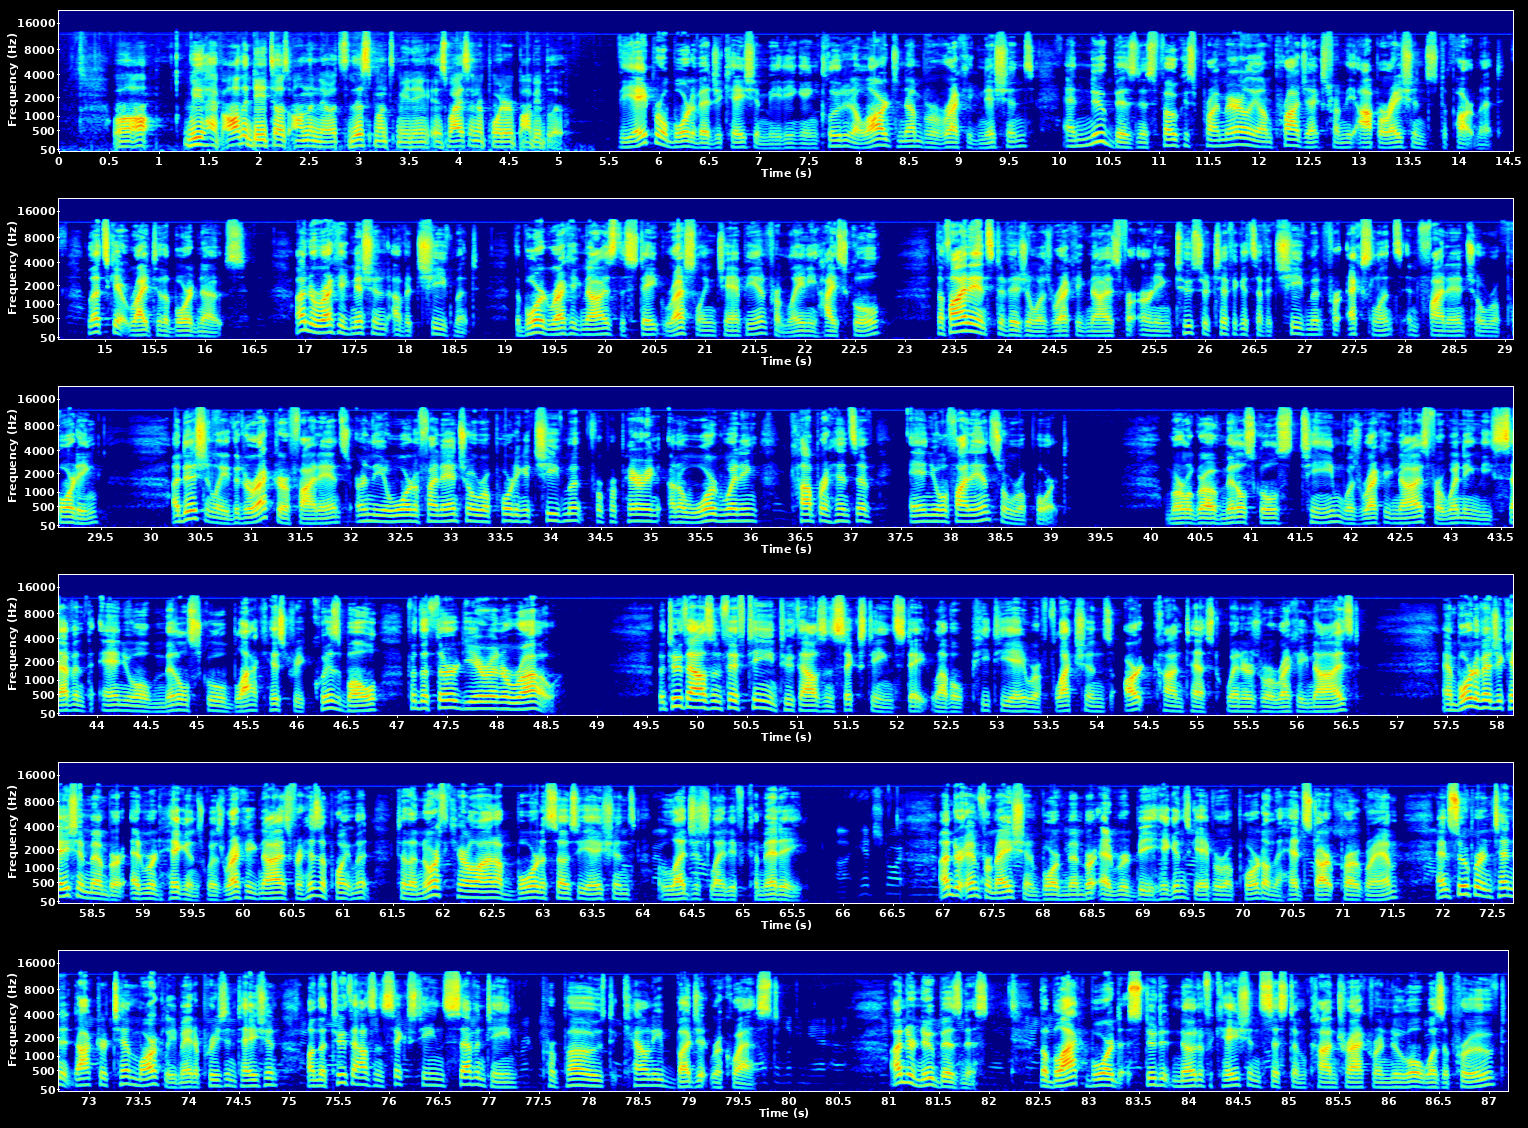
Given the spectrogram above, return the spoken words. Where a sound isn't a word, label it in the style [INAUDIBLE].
Well, we have all the details on the notes. This month's meeting is YSN reporter Bobby Blue. The April Board of Education meeting included a large number of recognitions and new business focused primarily on projects from the Operations Department. Let's get right to the board notes. Under recognition of achievement, the board recognized the state wrestling champion from Laney High School. The Finance Division was recognized for earning two certificates of achievement for excellence in financial reporting. Additionally, the Director of Finance earned the Award of Financial Reporting Achievement for preparing an award-winning comprehensive annual financial report. Myrtle Grove Middle School's team was recognized for winning the seventh annual Middle School Black History Quiz Bowl for the third year in a row. The 2015-2016 state level PTA Reflections Art Contest winners were recognized. And Board of Education member Edward Higgins was recognized for his appointment to the North Carolina Board Association's Legislative Committee. Under information, board member Edward B. Higgins gave a report on the Head Start program, and Superintendent Dr. Tim Markley made a presentation on the 2016-17 proposed county budget request. Under new business, the Blackboard Student Notification System contract renewal was approved.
